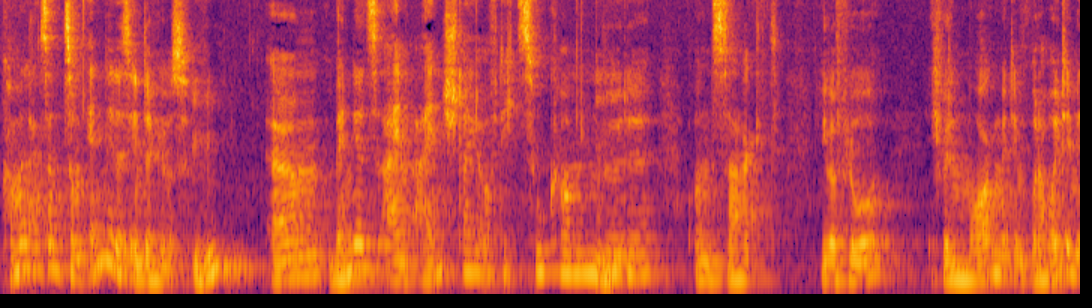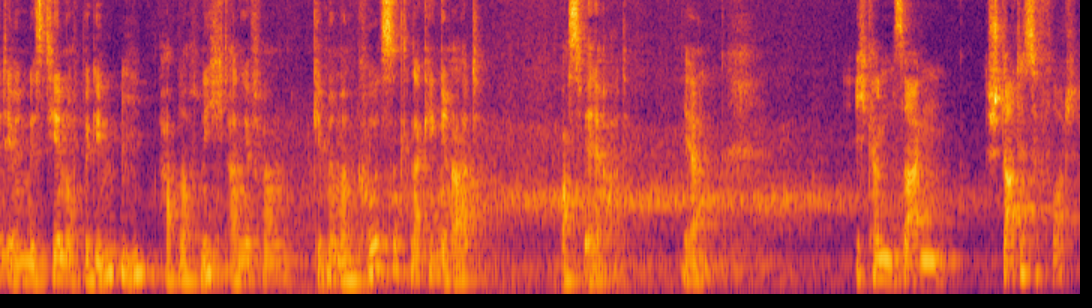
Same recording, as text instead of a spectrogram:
Kommen wir langsam zum Ende des Interviews. Ähm, wenn jetzt ein Einsteiger auf dich zukommen würde und sagt, lieber Flo, ich will morgen mit dem oder heute mit dem Investieren noch beginnen, habe noch nicht angefangen, gib mir mal einen kurzen, knackigen Rat. Was wäre der Rat? Ja. Ich kann sagen, starte sofort.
